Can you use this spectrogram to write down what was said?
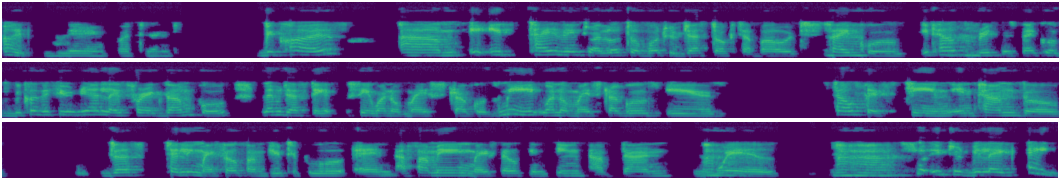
Oh, it's very important because um, it, it ties into a lot of what we've just talked about Mhm. cycles. It helps Mhm. break the cycles because if you realize, for example, let me just say, say one of my struggles. Me, one of my struggles is self-esteem in terms of just telling myself I'm beautiful and affirming myself in things I've done Mhm. well. Mm-hmm. So it would be like, hey,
